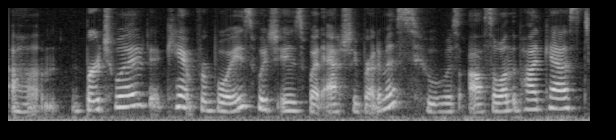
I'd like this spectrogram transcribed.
um, Birchwood Camp for Boys, which is what Ashley Bredemus, who was also on the podcast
